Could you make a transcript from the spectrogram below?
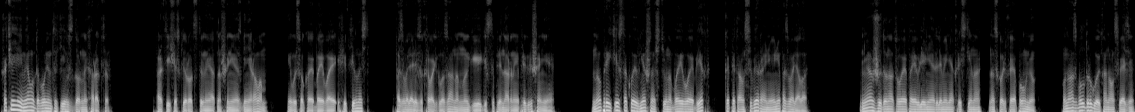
хотя и имела довольно-таки вздорный характер. Практически родственные отношения с генералом и высокая боевая эффективность позволяли закрывать глаза на многие дисциплинарные прегрешения. Но прийти с такой внешностью на боевой объект капитан себе ранее не позволяла. «Неожиданно твое появление для меня, Кристина. Насколько я помню, у нас был другой канал связи.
